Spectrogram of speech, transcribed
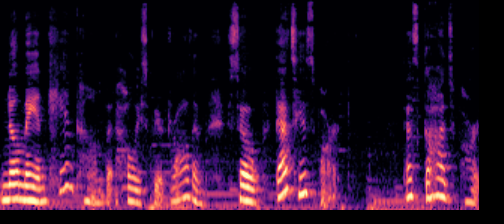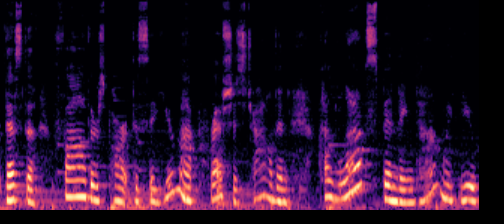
no man can come but holy spirit draw them. So that's his part. That's god's part. That's the father's part to say you're my precious child and i love spending time with you.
